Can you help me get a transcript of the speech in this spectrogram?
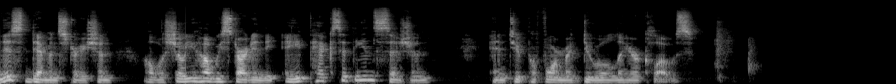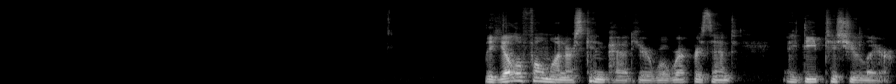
this demonstration, I will show you how we start in the apex of the incision and to perform a dual layer close. The yellow foam on our skin pad here will represent a deep tissue layer.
